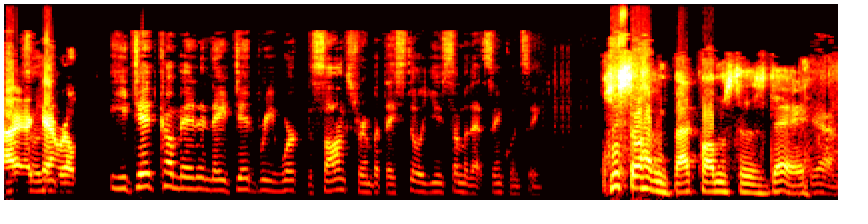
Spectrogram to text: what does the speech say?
I, I So can't really. He did come in and they did rework the songs for him, but they still use some of that sequencing. He's still having back problems to this day. Yeah.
